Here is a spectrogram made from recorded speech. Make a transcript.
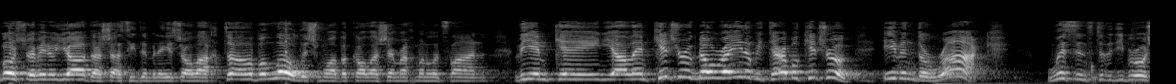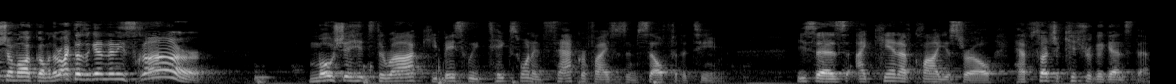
Moshe Rabbeinu yada shasidim b'nei Yisrael lachto v'lo lishmoa b'kol Hashem rachman litzlan v'im kain yalem kitrug no rain it'll be terrible kitrug even the rock listens to the Dibur Shamakom and the rock doesn't get any schar Moshe hits the rock, he basically takes one and sacrifices himself for the team. He says, I can't have Klal Yisrael have such a kitrug against them.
